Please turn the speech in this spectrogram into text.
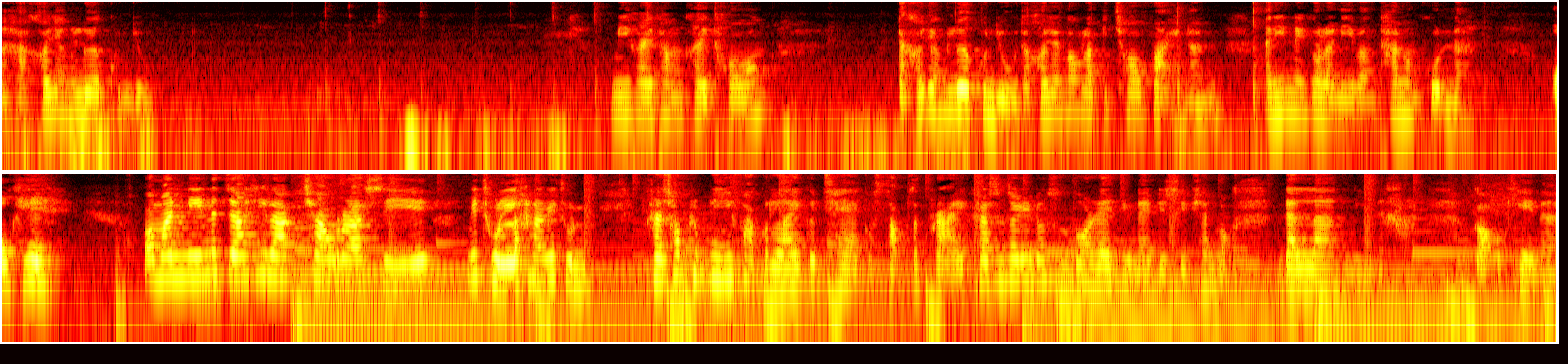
นะคะเขายังเลือกคุณอยู่ มีใครทำใครท้อง แต่เขายังเลือกคุณอยู่ แต่เขายังต้องรับผิดชอบฝ่ายนั้น อันนี้ในกรณีบางท่านบางคนนะโอเค ประมาณนี้นะจ๊ะที่รักชาวราศีมิถุนและคณะมิถุนใครชอบคลิปนี้ฝากกดไลค์ กดแชร์ กด subscribe ใครสนใจดูดวงส่วนตัวอะไรอยู่ใน description บอกด้านล่างนี้นะคะ ก็โอเคนะ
